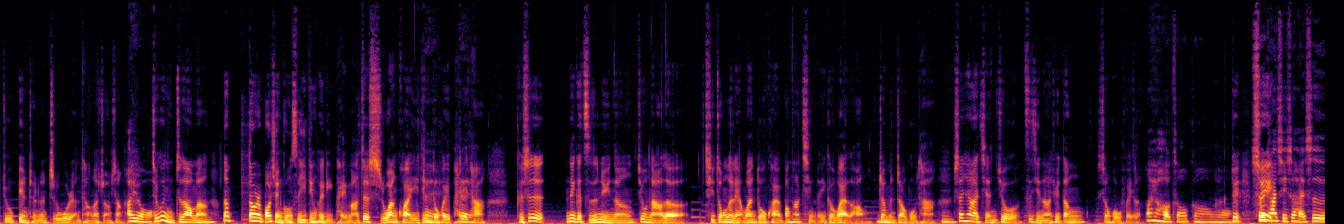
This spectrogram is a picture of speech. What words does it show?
就变成了植物人，躺在床上。哎呦！结果你知道吗？嗯、那当然，保险公司一定会理赔嘛，这十万块一定都会赔他。可是那个子女呢，就拿了其中的两万多块，帮他请了一个外劳，专门照顾他。嗯、剩下的钱就自己拿去当生活费了。哎呀，好糟糕哦！对，所以，他其实还是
